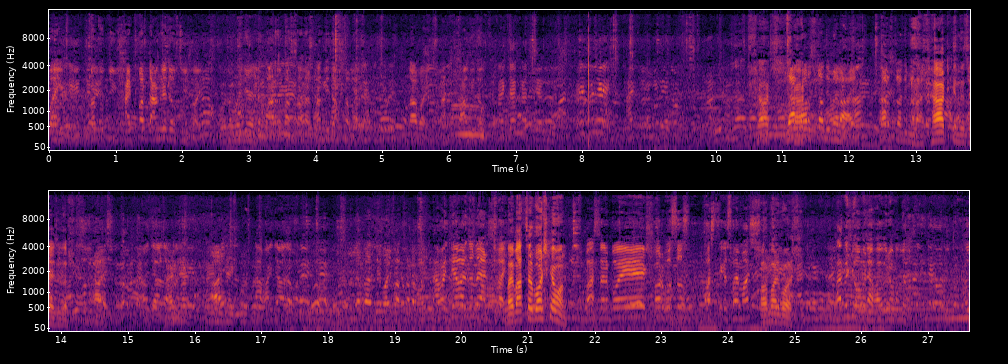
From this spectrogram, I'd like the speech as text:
ভাই ওরা তো তুই ষাট পার ডাঙে যাচ্ছিস ভাই। এটা পারের বাচ্চা না ভাঙি দাও ভাই না ভাই ভাঙি দাও ষাট যা ষাট। খরচটা দিবে না খরচটা দিবে না ষাট কিনতে চাইছে দর্শক ভাই বাচ্চাটা ভাই আবার দেওয়ার জন্য আনছি ভাই ভাই বাচ্চার বয়স কেমন? বাচ্চার বয়স সর্বোচ্চ পাঁচ থেকে ছয় মাস। ছয় মাস বয়স। বেশি হবে না ভাই ওইরকম না। দু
